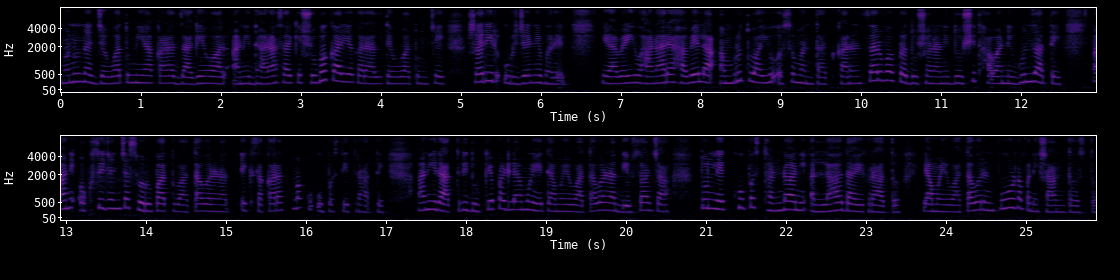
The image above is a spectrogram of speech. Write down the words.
म्हणूनच जेव्हा तुम्ही या काळात जागे व्हाल आणि ध्यानासारखे शुभ कार्य कराल तेव्हा तुमचे शरीर ऊर्जेने भरेल. यावेळी वाहणाऱ्या हवेला अमृतवायू असं म्हणतात. कारण सर्व प्रदूषण आणि दूषित हवा निघून जाते आणि ऑक्सिजन ऑक्सिजनच्या स्वरूपात वातावरणात एक सकारात्मक उपस्थित राहते. आणि रात्री धुके पडल्यामुळे त्यामुळे वातावरणात दिवसाच्या तुलनेत खूपच थंड आणि आल्हाददायक राहतं. यामुळे वातावरण पूर्णपणे शांत असतं.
